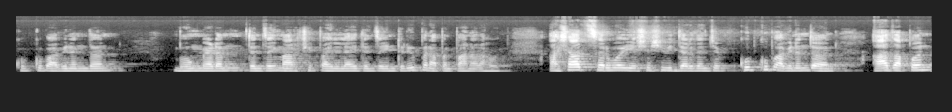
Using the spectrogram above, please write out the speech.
खूप खूप अभिनंदन. भोंग मॅडम त्यांचंही मार्कशीट पाहिलेलं आहे. त्यांचा इंटरव्ह्यू पण आपण पाहणार आहोत. अशाच सर्व यशस्वी विद्यार्थ्यांचे खूप खूप अभिनंदन. आज आपण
